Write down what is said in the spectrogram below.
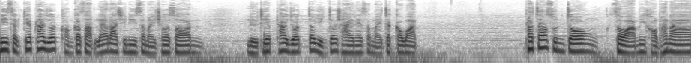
มีศักเทียบเท่ายศของกษัตริย์และราชินีสมัยโชซอน หรือเทียบเท่ายศเจ้าหญิงเจ้าชายในสมัยจักรวรรดิพระเจ้าซุนจง สวามีของพระนาง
